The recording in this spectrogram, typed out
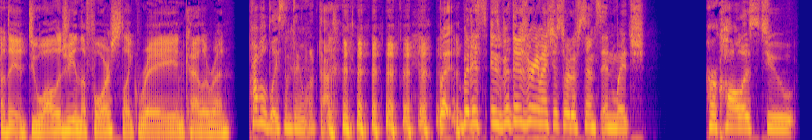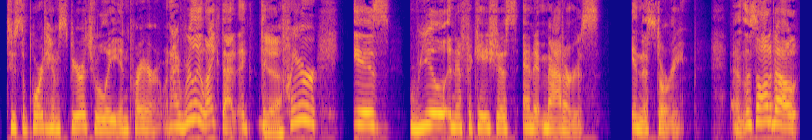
Are they a duology in the Force like Rey and Kylo Ren? probably something like that. but but it's, it's but there's very much a sort of sense in which her call is to to support him spiritually in prayer, and I really like that. Like, the Yeah. prayer is real and efficacious, and it matters in this story. And there's a lot about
